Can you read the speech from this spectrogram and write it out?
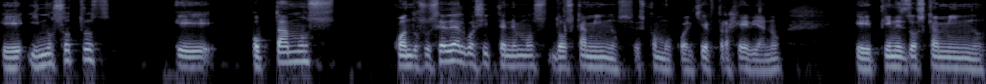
Eh, y nosotros eh, optamos, cuando sucede algo así, tenemos dos caminos, es como cualquier tragedia, ¿no? tienes dos caminos,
